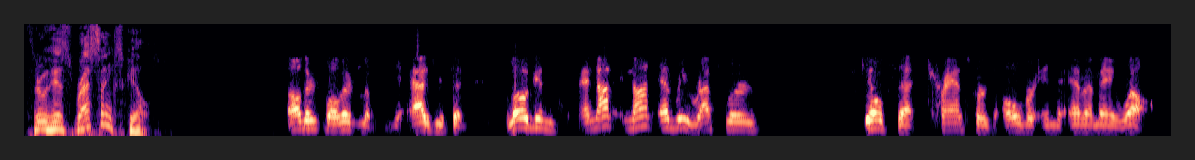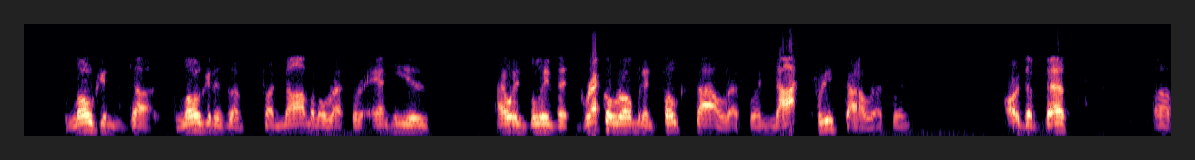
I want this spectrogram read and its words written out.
through his wrestling skills. Oh, there's well, there's look as you said, Logan, and not not every wrestler's skill set transfers over into MMA well. Logan does. Logan is a phenomenal wrestler, and he is. I always believe that Greco-Roman and folk style wrestling, not freestyle wrestling, are the best uh,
